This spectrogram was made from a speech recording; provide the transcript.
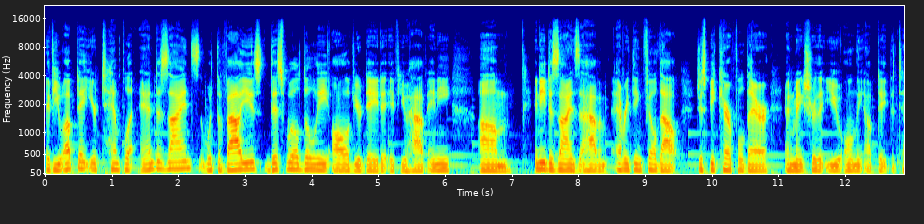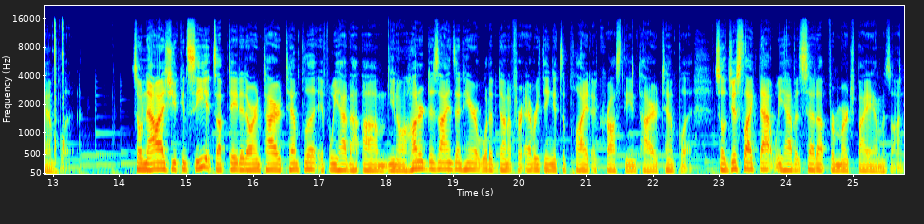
If you update your template and designs with the values, this will delete all of your data if you have any um, any designs that have everything filled out. Just be careful there and make sure that you only update the template. So now as you can see, it's updated our entire template. If we had, um, you know, 100 designs in here, it would have done it for everything. It's applied across the entire template. So just like that, we have it set up for Merch by Amazon.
